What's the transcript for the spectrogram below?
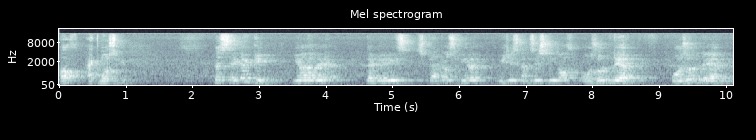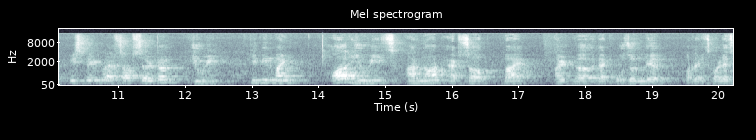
of atmosphere. The second thing you are aware that there is stratosphere which is consisting of ozone layer. Ozone layer is tend to absorb certain UV. Keep in mind all UVs are not absorbed by uh, that ozone layer. or that is called as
